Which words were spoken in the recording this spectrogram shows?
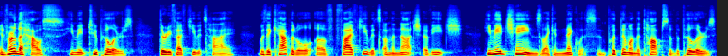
In front of the house he made two pillars, thirty five cubits high, with a capital of five cubits on the notch of each. He made chains like a necklace and put them on the tops of the pillars,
